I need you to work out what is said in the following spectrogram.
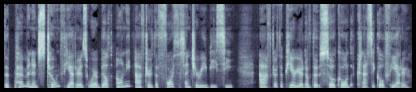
The permanent stone theaters were built only after the 4th century BC, after the period of the so called classical theater.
